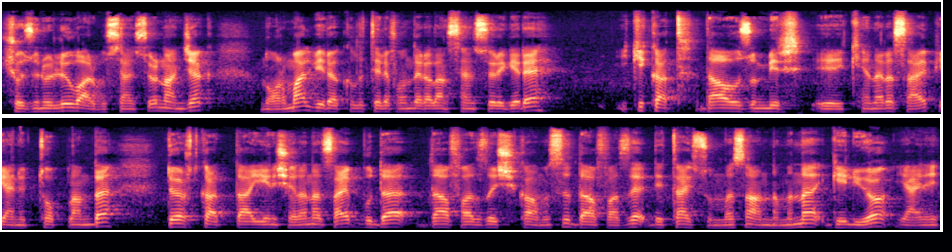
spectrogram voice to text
çözünürlüğü var bu sensörün ancak normal bir akıllı telefonda yer alan sensöre göre iki kat daha uzun bir e, kenara sahip. Yani toplamda 4 kat daha geniş alana sahip. Bu da daha fazla ışık alması, daha fazla detay sunması anlamına geliyor. Yani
